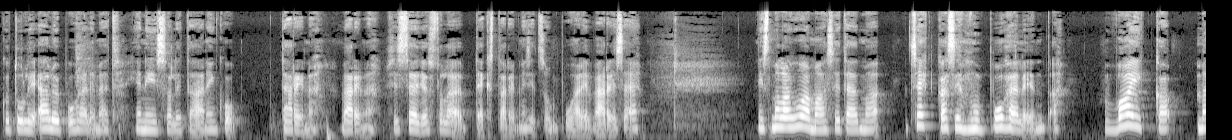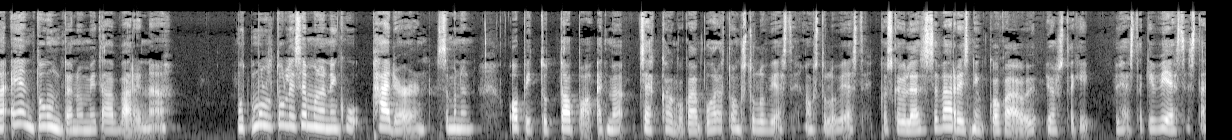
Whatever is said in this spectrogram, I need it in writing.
kun tuli älypuhelimet ja niissä oli tämä niin kuin tärinä, värinä. Siis se, että jos tulee tekstari, niin sit sun puhelin värisee. Niin mä aloin huomaa sitä, että mä tsekkasin mun puhelinta, vaikka mä en tuntenut mitään värinää. Mutta mulla tuli semmoinen niinku pattern, semmoinen opittu tapa, että mä tsekkaan koko ajan puhelin, että onko tullut viesti, onko tullut viesti. Koska yleensä se värisi niin koko ajan jostakin yhdestäkin viestistä.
